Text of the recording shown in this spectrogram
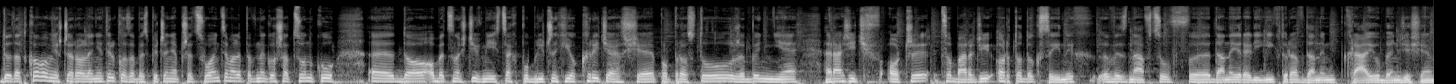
dodatkową jeszcze rolę nie tylko zabezpieczenia przed słońcem, ale pewnego szacunku e, do obecności w miejscach publicznych i okrycia się po prostu, żeby nie razić w oczy co bardziej ortodoksyjnych wyznawców e, danej religii, która w danym kraju będzie się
